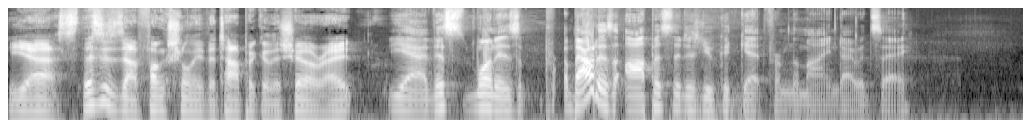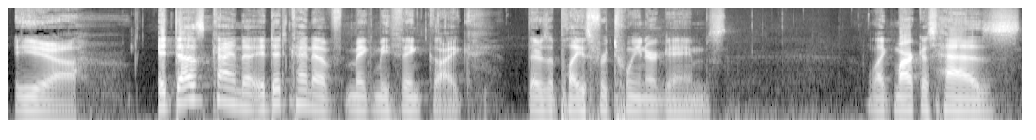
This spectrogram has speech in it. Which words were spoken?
Yes, this is uh, functionally the topic of the show, right? yeah, this one is pr- about as opposite as you could get from the mind. I would say. Yeah. It does kind of. It did kind of make me think like there's a place for tweener games. Like Marcus has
